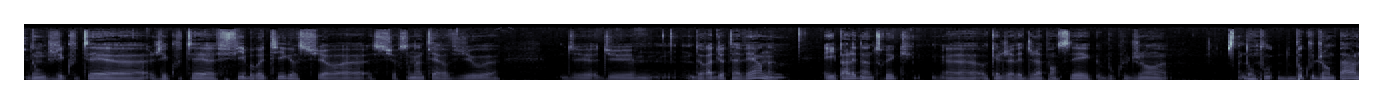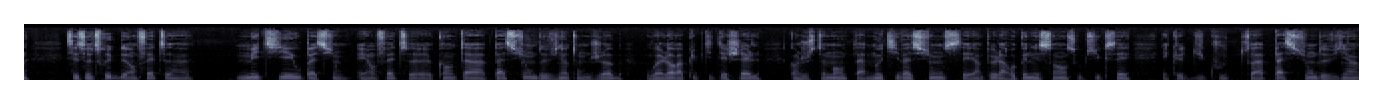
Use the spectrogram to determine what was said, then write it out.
donc j'écoutais euh, j'écoutais Fibre Tigre sur sur son interview du, de Radio Taverne Mm. et il parlait d'un truc auquel j'avais déjà pensé et que beaucoup de gens dont beaucoup de gens parlent, c'est ce truc de en fait métier ou passion. Et en fait, euh, quand ta passion devient ton job, ou alors à plus petite échelle, quand justement ta motivation c'est un peu la reconnaissance ou le succès, et que du coup ta passion devient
